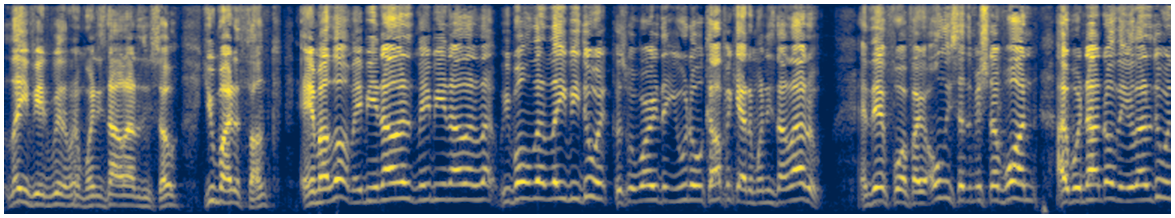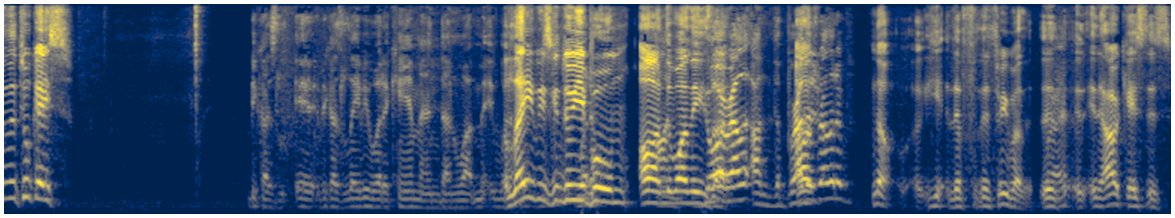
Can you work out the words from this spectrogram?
Levi when, when he's not allowed to do so. You might have thunk, Emalo, maybe you're not allowed, maybe you're not allowed. to let- We won't let Levi do it because we're worried that Yehuda will copycat him when he's not allowed to. And therefore, if I only said the Mishnah of one, I would not know that you're allowed to do it in the two case. Because eh, because Levi would have came and done what? Levi's gonna do Yibum on, the one that he's your rel- on the brother's Uh, relative. No, he, the, the three brothers. Right. In our case, there's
